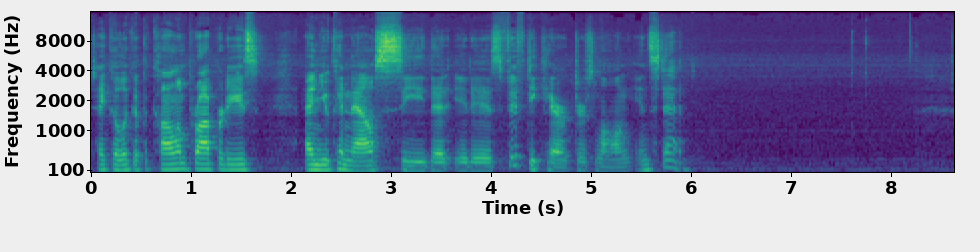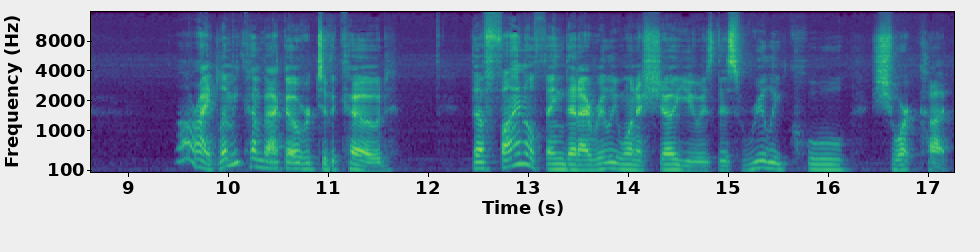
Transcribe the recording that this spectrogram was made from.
take a look at the column properties and you can now see that it is 50 characters long instead. All right, let me come back over to the code. The final thing that I really want to show you is this really cool shortcut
